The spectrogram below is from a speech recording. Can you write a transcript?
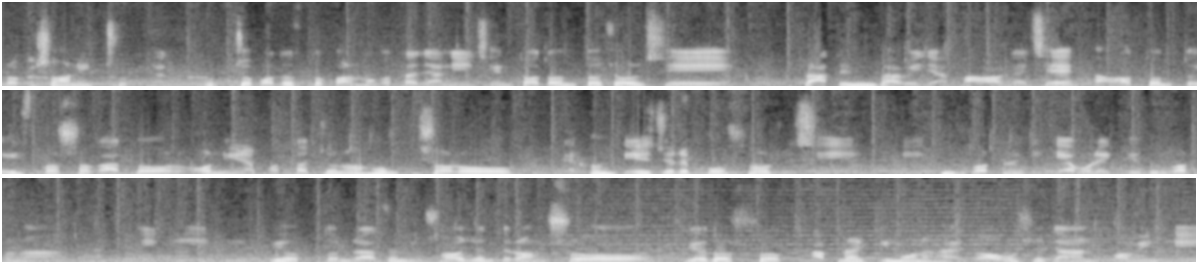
প্রকাশে অনিচ্ছুক এক উচ্চপদস্থ কর্মকর্তা জানিয়েছেন তদন্ত চলছে। প্রাথমিকভাবে যা পাওয়া গেছে তা অত্যন্ত স্পর্শকাতর ও নিরাপত্তার জন্য হুমকি স্বরূপ। এখন দেশ জুড়ে প্রশ্ন উঠেছে, এই দুর্ঘটনা কি কেবল একটি দুর্ঘটনা এটি একটি বৃহত্তর রাজনৈতিক ষড়যন্ত্রের অংশ? প্রিয় দর্শক, আপনার কি মনে হয় তো অবশ্যই জানান কমেন্টে।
